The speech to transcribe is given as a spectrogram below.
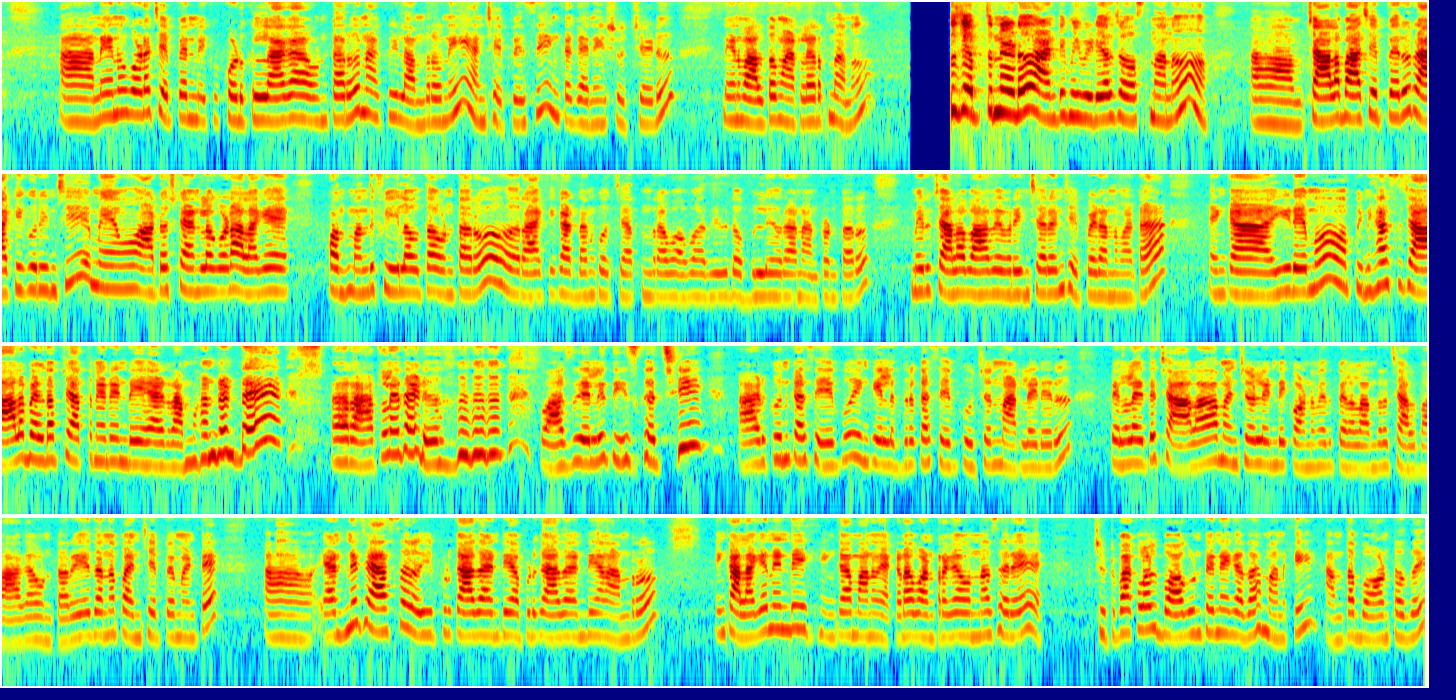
నేను కూడా చెప్పాను మీకు కొడుకుల్లాగా ఉంటారు నాకు వీళ్ళందరూని అని చెప్పేసి ఇంకా గణేష్ వచ్చాడు. నేను వాళ్ళతో మాట్లాడుతున్నాను. చెప్తున్నాడు ఆంటీ మీ వీడియోలు చూస్తున్నాను. చాలా బాగా చెప్పారు రాఖీ గురించి. మేము ఆటో స్టాండ్లో కూడా అలాగే కొంతమంది ఫీల్ అవుతూ ఉంటారు. రాఖీ కట్టడానికి వచ్చేస్తుందిరా బాబు అది ఇది డబ్బులు లేవురా అని అంటుంటారు. మీరు చాలా బాగా వివరించారని చెప్పాడు అనమాట ఇంకా ఈడేమో పినిహాస్ చాలా బిల్డప్ చేస్తున్నాడండి. ఆడు రమ్మంటుంటే రావట్లేదాడు. వాసు వెళ్ళి తీసుకొచ్చి ఆడుకుని కాసేపు ఇంక వీళ్ళిద్దరూ కాసేపు కూర్చొని మాట్లాడారు. పిల్లలైతే చాలా మంచివాళ్ళండి కొండ మీద పిల్లలందరూ చాలా బాగా ఉంటారు. ఏదన్నా పని చెప్పామంటే వెంటనే చేస్తారు. ఇప్పుడు కాదంటీ అప్పుడు కాదంటీ అని అనరు. ఇంకా అలాగేనండి. ఇంకా మనం ఎక్కడ ఒంటరిగా ఉన్నా సరే చుట్టుపక్కల వాళ్ళు బాగుంటేనే కదా మనకి అంత బాగుంటుంది.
